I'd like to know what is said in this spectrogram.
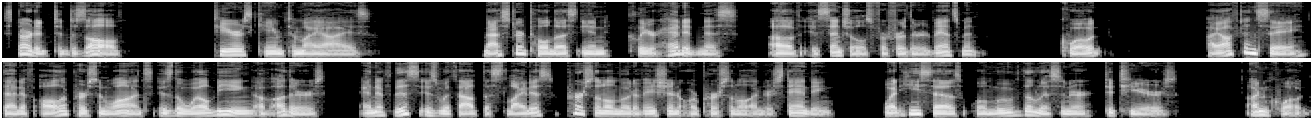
started to dissolve. Tears came to my eyes. Master told us in Clear Headedness of Essentials for Further Advancement. Quote, I often say that if all a person wants is the well being of others, and if this is without the slightest personal motivation or personal understanding, what he says will move the listener to tears. Unquote.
